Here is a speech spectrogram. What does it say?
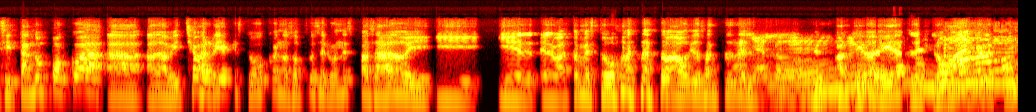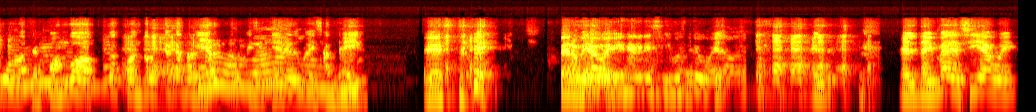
citando un poco a, a- a David Chavarría, que estuvo con nosotros el lunes pasado y, y- y el, el vato me estuvo mandando audios antes del, del partido de ida. Le- lo baño, le pongo, le pongo octo con dos cajas abiertas, y si quieres, güey, Sunday. Este, pero mira, güey, Bien agresivo este güey ahora. el, el Dave me decía, güey,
